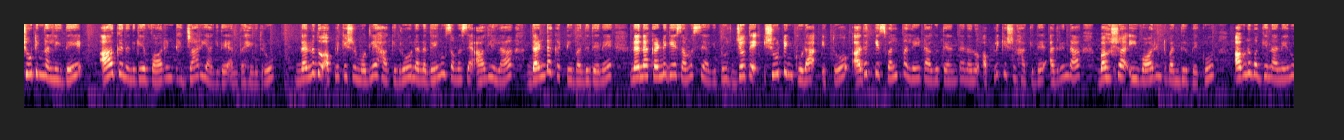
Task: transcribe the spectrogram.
ಶೂಟಿಂಗ್ನಲ್ಲಿ ಇದೆ ಆಗ ನನಗೆ ವಾರೆಂಟ್ ಜಾರಿಯಾಗಿದೆ ಅಂತ ಹೇಳಿದ್ರು. ನನ್ನದು ಅಪ್ಲಿಕೇಶನ್ ಮೊದಲೇ ಹಾಕಿದ್ರು, ನನ್ನದೇನೂ ಸಮಸ್ಯೆ ಆಗಲಿಲ್ಲ, ದಂಡ ಕಟ್ಟಿ ಬಂದಿದ್ದೇನೆ. ನನ್ನ ಕಣ್ಣಿಗೆ ಸಮಸ್ಯೆ ಆಗಿತ್ತು, ಜೊತೆ ಶೂಟಿಂಗ್ ಕೂಡ ಇತ್ತು. ಅದಕ್ಕೆ ಸ್ವಲ್ಪ ಲೇಟ್ ಆಗುತ್ತೆ ಅಂತ ನಾನು ಅಪ್ಲಿಕೇಶನ್ ಹಾಕಿದ್ದೆ. ಅದರಿಂದ ಬಹುಶಃ ಈ ವಾರೆಂಟ್ ಬಂದಿರಬೇಕು. ಅವನ ಬಗ್ಗೆ ನಾನೇನು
